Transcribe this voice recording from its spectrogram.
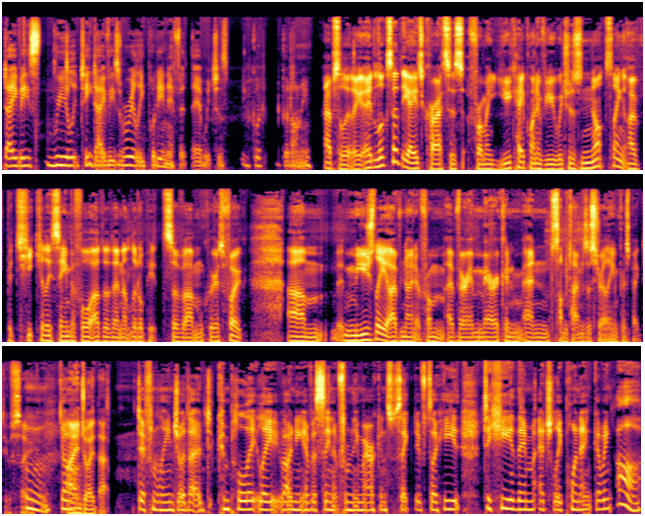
Davies really T Davies really put in effort there, which is good good on him. Absolutely. It looks at the AIDS crisis from a UK point of view, which is not something I've particularly seen before, other than a little bits of um, Queer as Folk. Um, usually, I've known it from a very American and sometimes Australian perspective. So Oh. I enjoyed that. Definitely enjoyed that. Completely, only ever seen it from the American perspective. So here to hear them actually point out, going, "Oh,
